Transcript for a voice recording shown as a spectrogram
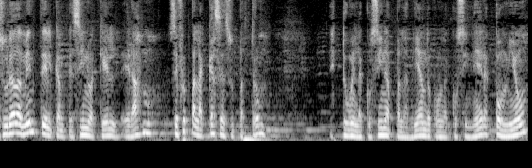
Apresuradamente el campesino aquel, Erasmo, se fue para la casa de su patrón. Estuvo en la cocina palabreando con la cocinera, comió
